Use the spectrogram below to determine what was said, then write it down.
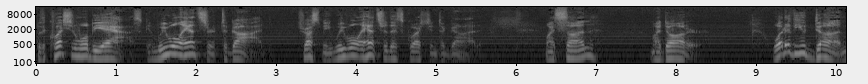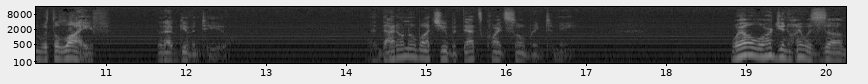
But the question will be asked, and we will answer to God. Trust me, we will answer this question to God. My son, my daughter, what have you done with the life that I've given to you? And I don't know about you, but that's quite sobering to me. Well, Lord, you know, I was, um,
